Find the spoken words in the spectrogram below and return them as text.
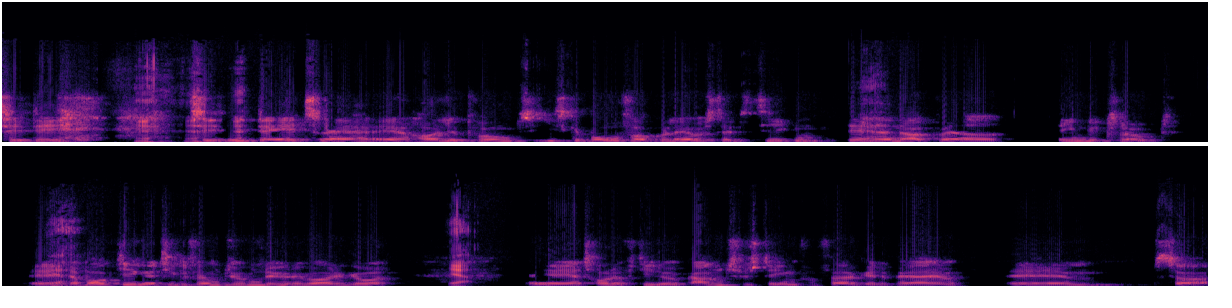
til det, til det data holdepunkt, I skal bruge for at kunne lave statistikken. Det havde nok været rimelig klogt. Øh, ja. Der brugte de ikke artikel 25, men det kunne det godt have gjort. Ja. Øh, jeg tror, det er fordi, det var et gammelt system fra før GDPR jo. Så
